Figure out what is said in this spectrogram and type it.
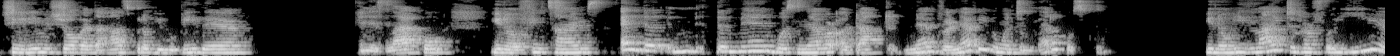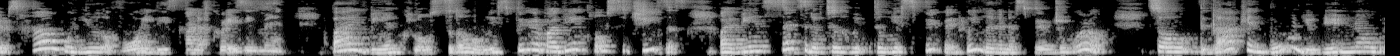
She would even show up at the hospital. He would be there in his lab coat, you know, a few times. And the, the man was never a doctor, never, never even went to medical school. You know, he lied to her for years. How will you avoid these kind of crazy men? By being close to the Holy Spirit, by being close to Jesus, by being sensitive to, to his spirit. We live in a spiritual world. So the God can warn you. You know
